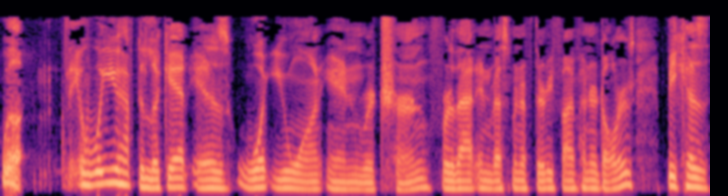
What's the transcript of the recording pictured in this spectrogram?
Well, what you have to look at is what you want in return for that investment of $3,500 because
